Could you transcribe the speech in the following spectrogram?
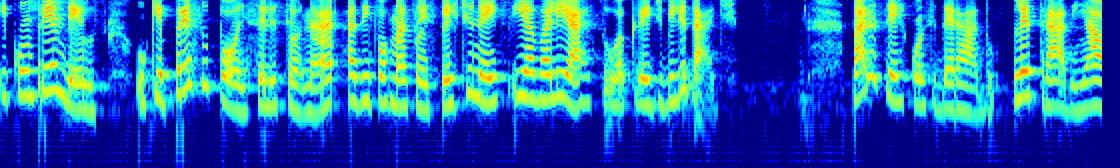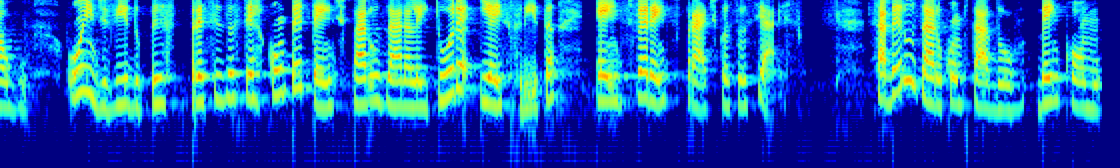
e compreendê-los, o que pressupõe selecionar as informações pertinentes e avaliar sua credibilidade. Para ser considerado letrado em algo, o indivíduo precisa ser competente para usar a leitura e a escrita em diferentes práticas sociais. Saber usar o computador, bem como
